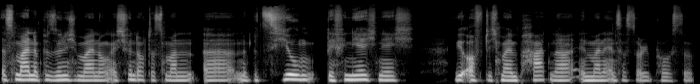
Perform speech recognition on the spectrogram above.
das ist meine persönliche Meinung, ich finde auch, dass man äh, eine Beziehung definiere ich nicht, wie oft ich meinen Partner in meiner Insta-Story poste.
